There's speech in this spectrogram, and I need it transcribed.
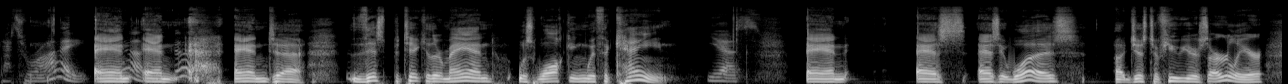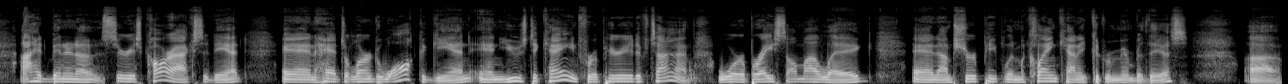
that's right and Yeah, and good. and uh, this particular man was walking with a cane, yes and as as it was. Uh, just a few years earlier, I had been in a serious car accident and had to learn to walk again and used a cane for a period of time. Wore a brace on my leg, and I'm sure people in McLean County could remember this. Uh,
